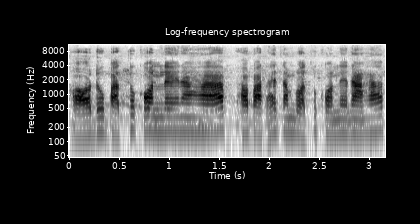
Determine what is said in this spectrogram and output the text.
ขอดูบัตรทุกคนเลยนะครับ เอาบัตรให้ตำรวจทุกคนเลยนะครับ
